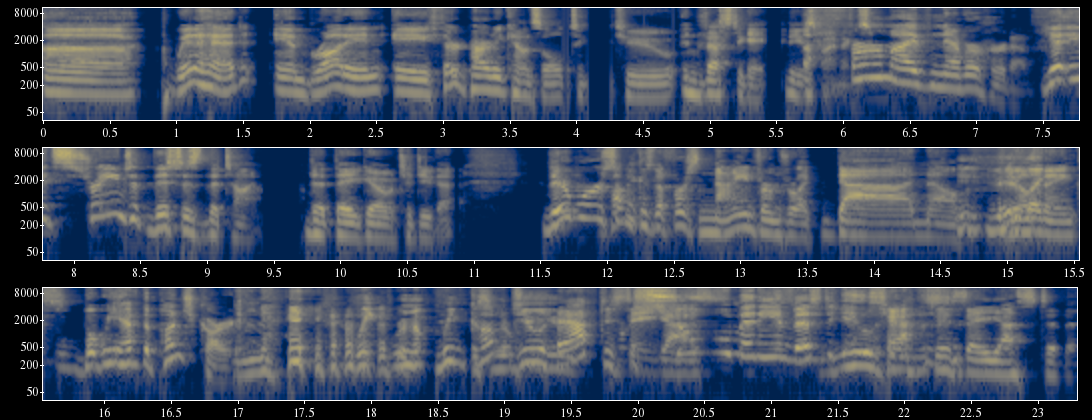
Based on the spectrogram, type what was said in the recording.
uh, went ahead and brought in a third party counsel to, to investigate these A findings. firm I've never heard of. Yeah, it's strange that this is the time that they go to do that. There were some because the first nine firms were like, "Da, no, no like, thanks." But we have the punch card. we, we've come to you you have to say yes. so many investigations. You have to say yes to this.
